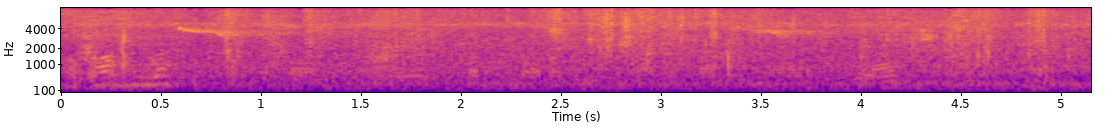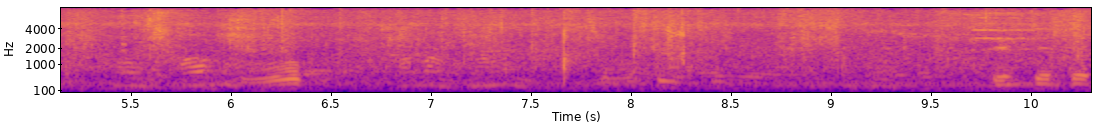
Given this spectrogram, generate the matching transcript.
Hãy subscribe trên trên trên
